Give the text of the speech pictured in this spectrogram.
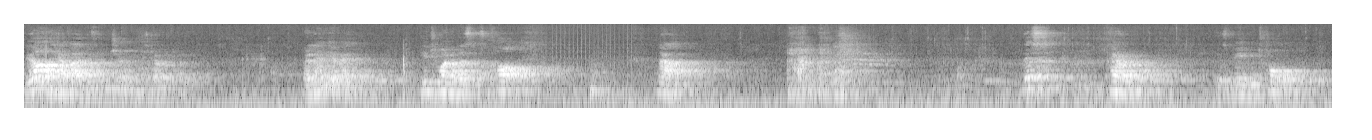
We all have our different journeys, don't we? But in any event, each one of us is called. Now, this parable is being told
